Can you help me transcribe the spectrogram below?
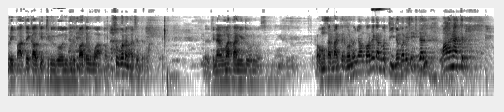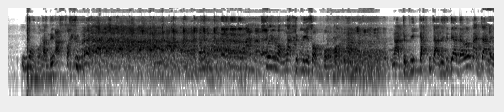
Mripate kal kidril goli mripate wae. Suwe nang aja. Dadi nek Umar tangi turu. Roh mungkin nakir ngono nyongkone kan wedi nyongkone Sidina Ali malah ngadeg. Wong kok ora di akhlak. Kowe roh ngadepi sapa? Ngadepi kancane sing diandalo kancane.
